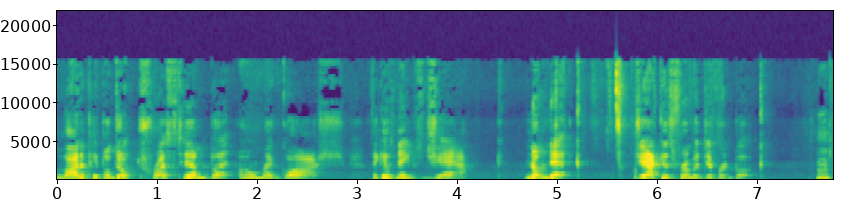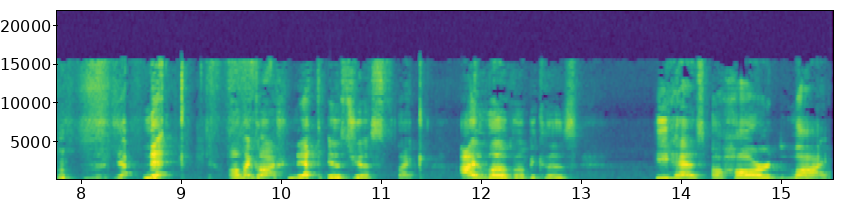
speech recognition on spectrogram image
a lot of people don't trust him, but oh my gosh. I think his name's Jack. No, Nick. Jack is from a different book. yeah, Nick. Oh my gosh, Nick is just like, I love him because he has a hard life.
